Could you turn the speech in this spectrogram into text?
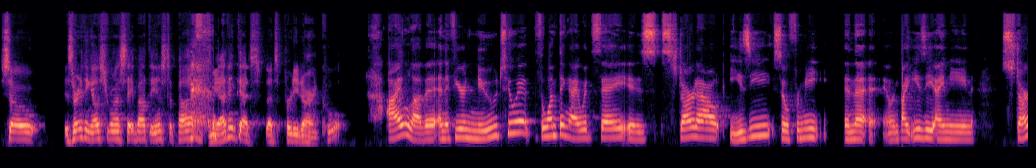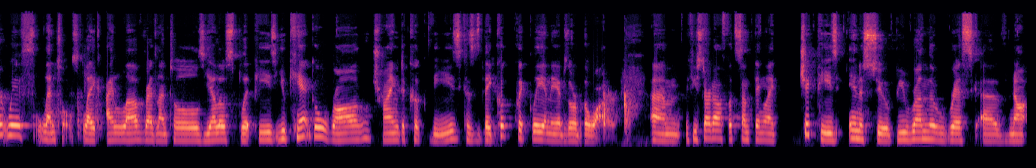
So, is there anything else you want to say about the Instapot? I mean, I think that's that's pretty darn cool. I love it. And if you're new to it, the one thing I would say is start out easy. So for me, and that and by easy I mean start with lentils. Like I love red lentils, yellow split peas. You can't go wrong trying to cook these because they cook quickly and they absorb the water. Um, if you start off with something like chickpeas in a soup, you run the risk of not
